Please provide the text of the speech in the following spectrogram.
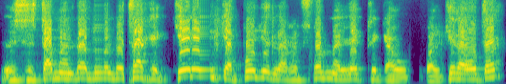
les está mandando el mensaje, quieren que apoyen la reforma eléctrica o cualquiera otra,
